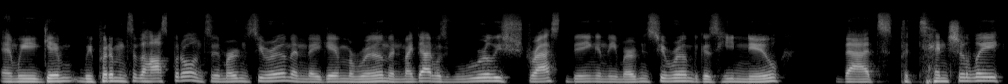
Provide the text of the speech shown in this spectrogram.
And we gave we put him into the hospital, into the emergency room, and they gave him a room. And my dad was really stressed being in the emergency room because he knew that potentially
